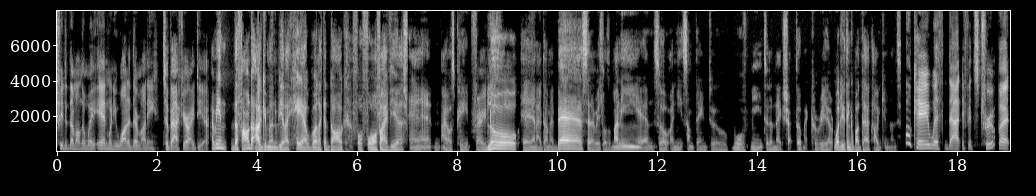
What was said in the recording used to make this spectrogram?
treated them on the way in when you wanted their money to back your idea. I mean, the founder argument would be like, hey, I worked like a dog for four or five years and I was paid very low and I done my best and I raised lots of money. And so I need something to move me to the next chapter of my career. What do you think about that argument? Okay with that if it's true, but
